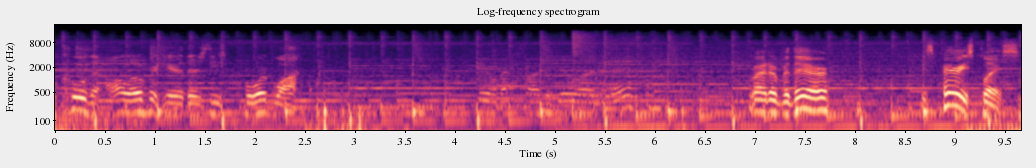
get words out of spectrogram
So cool that all over here there's these boardwalk. Right over there is Perry's place.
